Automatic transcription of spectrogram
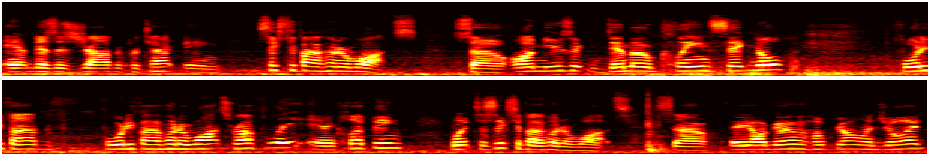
amp does its job in protecting 6,500 watts. So on music, demo clean signal, 45 4,500 watts roughly, and clipping went to 6,500 watts. So there y'all go. Hope y'all enjoyed.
